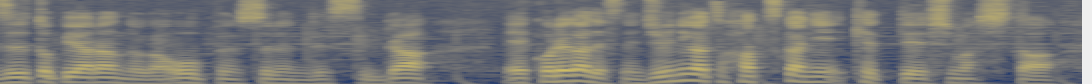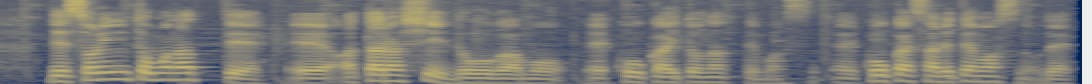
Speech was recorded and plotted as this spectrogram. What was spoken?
ズートピアランドがオープンするんですが、えこれがですね12月20日に決定しました。でそれに伴って、え新しい動画も、え公開となってます、え公開されてますので、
